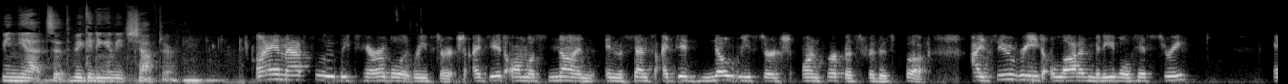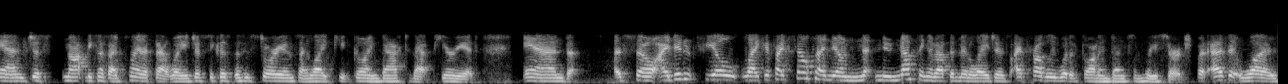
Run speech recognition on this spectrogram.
vignettes at the beginning of each chapter. I am absolutely terrible at research. I did almost none in the sense I did no research on purpose for this book. I do read a lot of medieval history, and just not because I plan it that way, just because the historians I like keep going back to that period. And so I didn't feel like if I felt I knew, knew nothing about the Middle Ages, I probably would have gone and done some research. But as it was,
